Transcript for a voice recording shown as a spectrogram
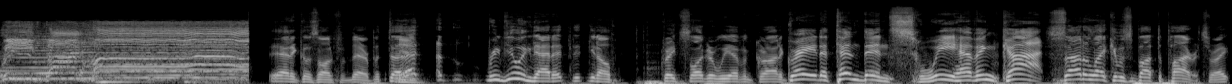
We've got home. Yeah, and it goes on from there. But uh, Yeah. that, uh, reviewing that, it, it- you know, great slugger we haven't got. A Great attendance we haven't got. Sounded like it was about the Pirates, right?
